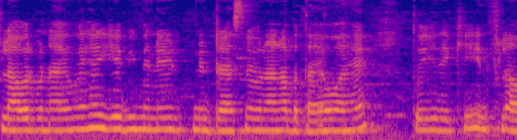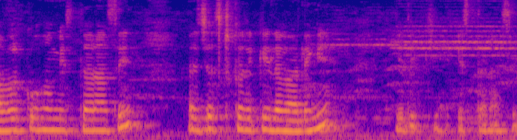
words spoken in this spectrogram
फ्लावर बनाए हुए हैं। ये भी मैंने अपने ड्रेस में बनाना बताया हुआ है। तो ये देखिए, इन फ्लावर को हम इस तरह से एडजस्ट करके लगा लेंगे। ये देखिए, इस तरह से।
